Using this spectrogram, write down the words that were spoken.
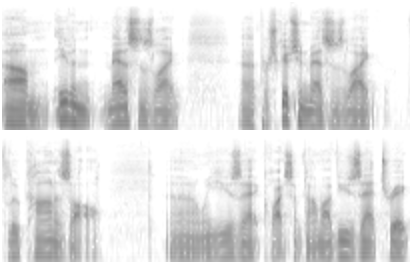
Um, even medicines like uh, prescription medicines like fluconazole. Uh, we use that quite some time. I've used that trick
